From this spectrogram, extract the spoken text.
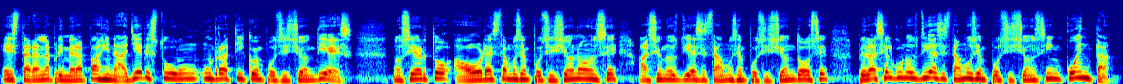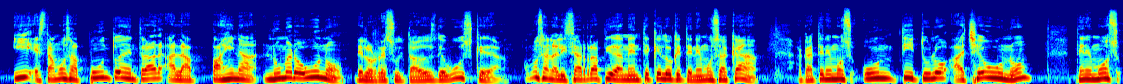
estará en la primera página. Ayer estuvo un, ratico en posición 10, ¿no es cierto? Ahora estamos en posición 11, hace unos días estábamos en posición 12, pero hace algunos días estamos en posición 50 y estamos a punto de entrar a la página número 1 de los resultados de búsqueda. Vamos a analizar rápidamente qué es lo que tenemos acá. Acá tenemos un título H1, tenemos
